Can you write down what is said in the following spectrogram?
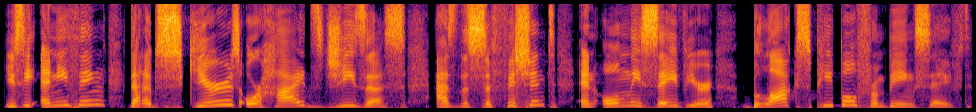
You see, anything that obscures or hides Jesus as the sufficient and only Savior blocks people from being saved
